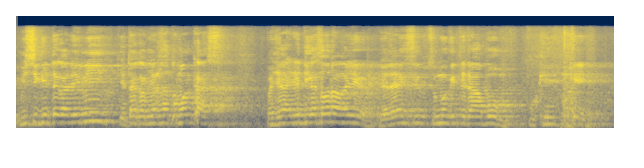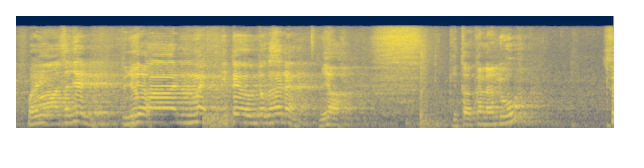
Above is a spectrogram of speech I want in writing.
misi kita kali ini kita akan menyerang satu markas. Penjahat dia tinggal seorang aja. Yang lain se- semua kita dah bom. Okey. Okey. Baik. Ah, Sarjan, tunjukkan map kita untuk ke sana. Ya. Kita akan lalu.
